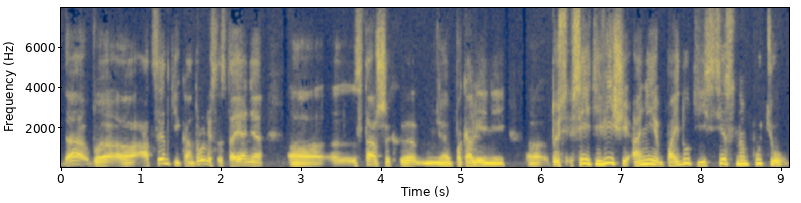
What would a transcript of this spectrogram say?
да, в оценке и контроле состояния старших э, поколений. То есть все эти вещи, они пойдут естественным путем.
